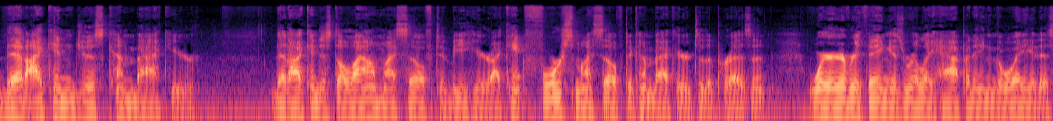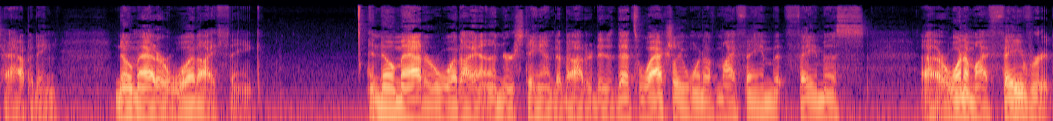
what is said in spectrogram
that i can just come back here that i can just allow myself to be here i can't force myself to come back here to the present where everything is really happening the way it is happening, no matter what I think. And no matter what I understand about it is that's actually one of my fam- famous uh, or one of my favorite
